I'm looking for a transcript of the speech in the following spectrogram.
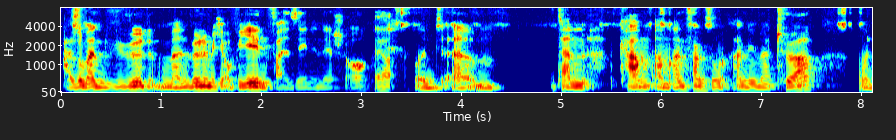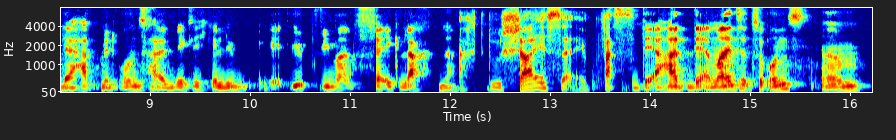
Also man würde, man würde mich auf jeden Fall sehen in der Show. Ja. Und ähm, dann kam am Anfang so ein Animateur und der hat mit uns halt wirklich geübt, wie man fake lacht. Ne? Ach du Scheiße, ey. Was? Der hat, der meinte zu uns, ähm,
